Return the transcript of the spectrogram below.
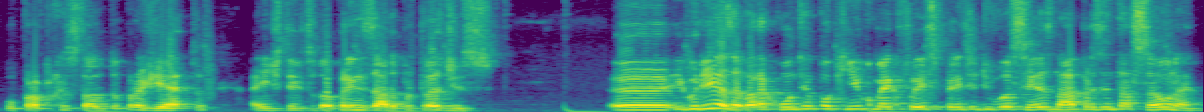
o próprio resultado do projeto, a gente teve todo o aprendizado por trás disso. Uh, e gurias, agora contem um pouquinho como é que foi a experiência de vocês na apresentação, né?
